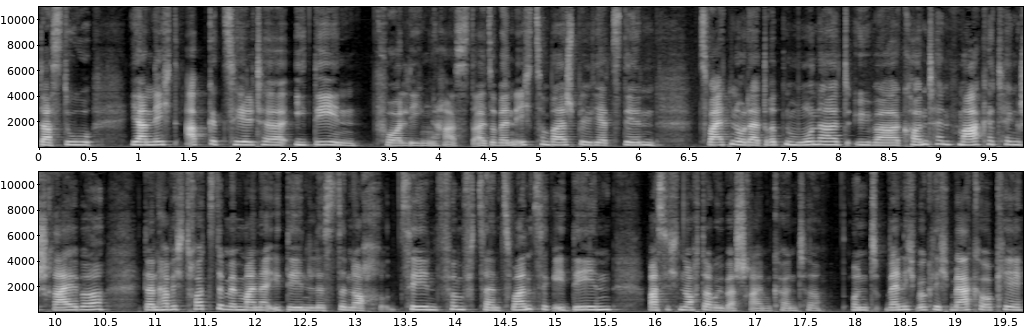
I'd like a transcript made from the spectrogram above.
dass du ja nicht abgezählte Ideen vorliegen hast. Also wenn ich zum Beispiel jetzt den zweiten oder dritten Monat über Content Marketing schreibe, dann habe ich trotzdem in meiner Ideenliste noch 10, 15, 20 Ideen, was ich noch darüber schreiben könnte. Und wenn ich wirklich merke, okay,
